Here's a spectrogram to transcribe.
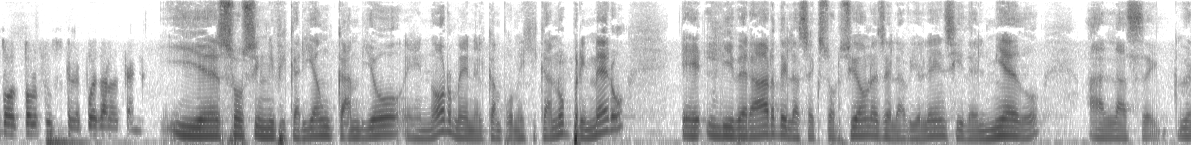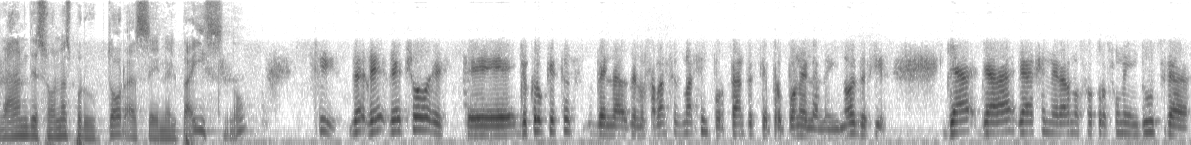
todo- todos los usos que le puedes dar al caño. y eso significaría un cambio enorme en el campo mexicano primero eh, liberar de las extorsiones de la violencia y del miedo a las eh, grandes zonas productoras en el país no Sí, de, de- de hecho, este, yo creo que este es de, la- de los avances más importantes que propone la ley, ¿no? Es decir, ya, ya, ya generar nosotros una industria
